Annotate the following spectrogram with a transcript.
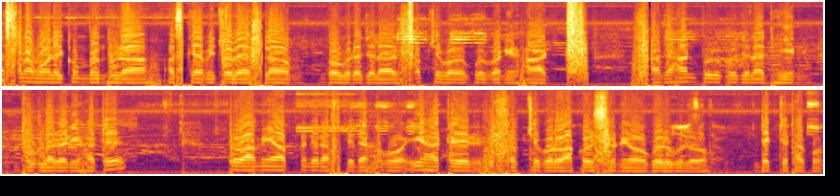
আসসালামু আলাইকুম বন্ধুরা। আজকে আমি চলে আসলাম বগুড়া জেলার সবচেয়ে বড় কোরবানির হাট, শাহজাহানপুর উপজেলাধীন দুবলাগাড়ি হাটে। তো আমি আপনাদের আজকে দেখাবো এই হাটের সবচেয়ে বড় আকর্ষণীয় গরুগুলো। দেখতে থাকুন।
